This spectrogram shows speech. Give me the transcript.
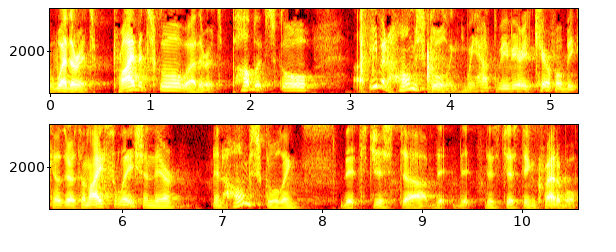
whether it's private school, whether it's public school, uh, even homeschooling, we have to be very careful because there's an isolation there in homeschooling that's just uh, that, that, that's just incredible.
